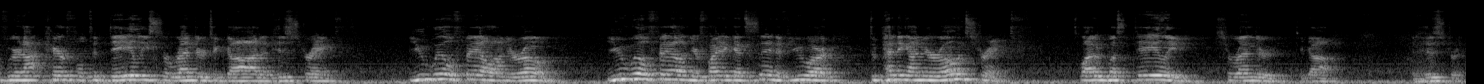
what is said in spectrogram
if we are not careful to daily surrender to God and His strength. You will fail on your own. You will fail in your fight against sin if you are depending on your own strength. That's why we must daily surrender to God and His strength.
